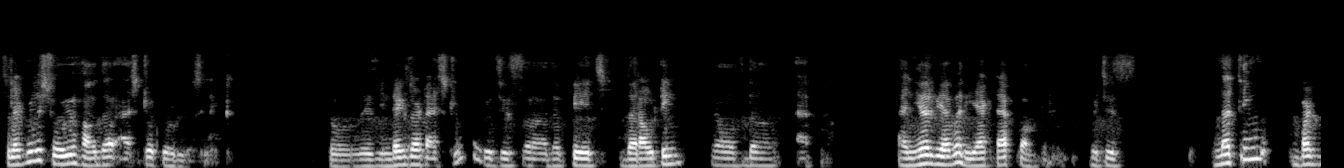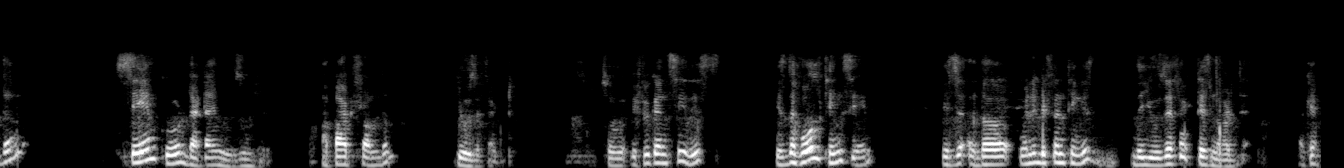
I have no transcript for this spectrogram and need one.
So let me just show you how the Astro code looks like. So there's index.astro, which is uh, the page, the routing of the app. And here we have a React app component, which is nothing but the same code that I'm using here, apart from the use effect. So if you can see this, is the whole thing same? Is the only different thing is the use effect is not there. Okay.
